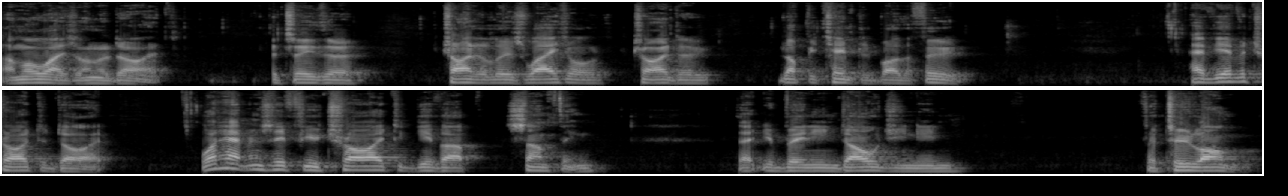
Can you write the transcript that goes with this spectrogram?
I'm always on a diet. It's either trying to lose weight or trying to not be tempted by the food. Have you ever tried to diet? What happens if you try to give up something that you've been indulging in for too long?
